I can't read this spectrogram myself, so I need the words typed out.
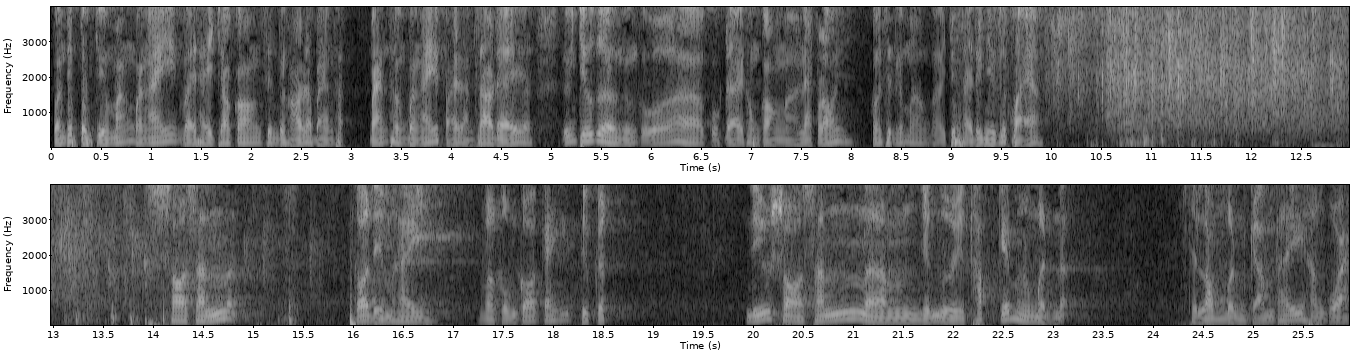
vẫn tiếp tục chịu mắng bạn ấy. Vậy thầy cho con xin được hỏi là bạn bản thân bạn ấy phải làm sao để đứng trước ờ, ngưỡng của ờ, cuộc đời không còn ờ, lạc lối. Con xin cảm ơn và chúc thầy được nhiều sức khỏe. So sánh có điểm hay và cũng có cái tiêu cực. Nếu so sánh những người thấp kém hơn mình đó, thì lòng mình cảm thấy hân hoan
